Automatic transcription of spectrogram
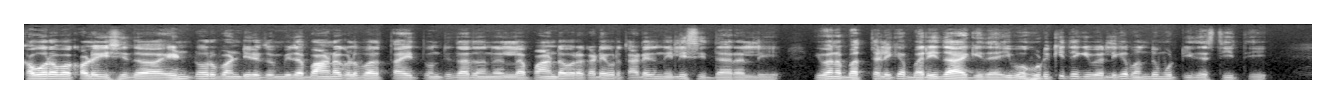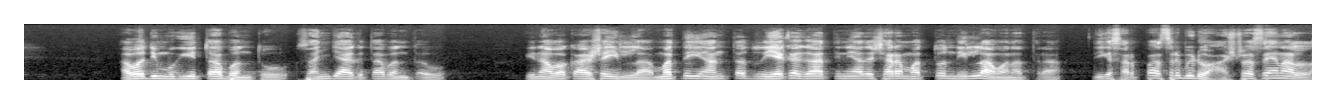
ಕೌರವ ಕಳುಹಿಸಿದ ಎಂಟುನೂರು ಬಂಡಿಲಿ ತುಂಬಿದ ಬಾಣಗಳು ಬರ್ತಾ ಇತ್ತು ಅಂತಿದ್ದು ಅದನ್ನೆಲ್ಲ ಪಾಂಡವರ ಕಡೆಯವರು ತಡೆದು ನಿಲ್ಲಿಸಿದ್ದಾರಲ್ಲಿ ಇವನ ಬತ್ತಳಿಕೆ ಬರಿದಾಗಿದೆ. ಇವ ಹುಡುಕಿ ತೆಗೆಯುವಲ್ಲಿಗೆ ಬಂದು ಮುಟ್ಟಿದೆ ಸ್ಥಿತಿ. ಅವಧಿ ಮುಗಿಯುತ್ತಾ ಬಂತು. ಸಂಜೆ ಆಗುತ್ತಾ ಬಂತು. ಇನ್ನು ಅವಕಾಶ ಇಲ್ಲ. ಮತ್ತು ಈ ಅಂಥದ್ದು ಏಕಘಾತಿನಿಯಾದ ಶರ ಮತ್ತೊಂದು ಇಲ್ಲ ಅವನ ಹತ್ರ. ಈಗ ಸರ್ಪಾಸ್ತ್ರ ಬಿಡು. ಆಶ್ವಾಸೇನಲ್ಲ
